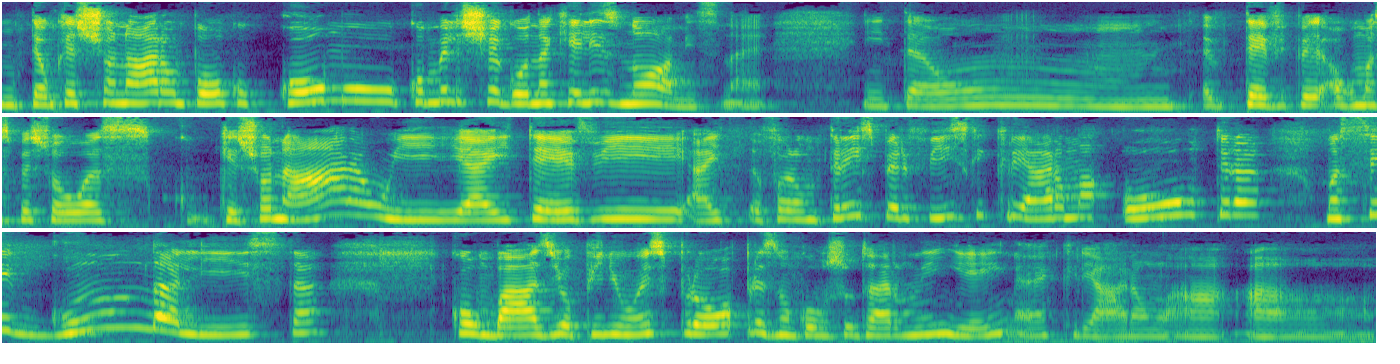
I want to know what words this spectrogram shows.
Então questionaram um pouco como, como ele chegou naqueles nomes, né? Então, teve algumas pessoas questionaram e aí teve, aí foram três perfis que criaram uma outra, uma segunda lista com base em opiniões próprias, não consultaram ninguém, né? Criaram lá a,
